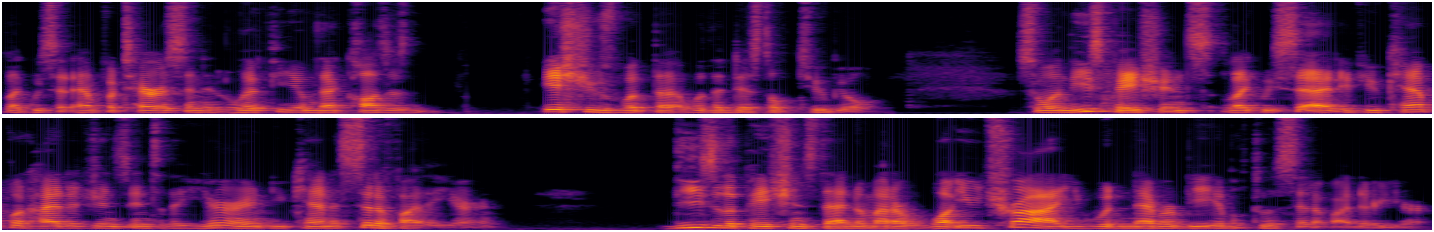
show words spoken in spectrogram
like we said, amphotericin and lithium that causes issues with the with the distal tubule. So in these patients, like we said, if you can't put hydrogens into the urine, you can't acidify the urine. These are the patients that no matter what you try, you would never be able to acidify their urine.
